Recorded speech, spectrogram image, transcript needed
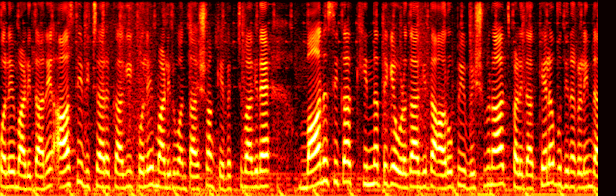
ಕೊಲೆ ಮಾಡಿದ್ದಾನೆ. ಆಸ್ತಿ ವಿಚಾರಕ್ಕಾಗಿ ಕೊಲೆ ಮಾಡಿರುವಂತಹ ಶಂಕೆ ವ್ಯಕ್ತವಾಗಿದೆ. ಮಾನಸಿಕ ಖಿನ್ನತೆಗೆ ಒಳಗಾಗಿದ್ದ ಆರೋಪಿ ವಿಶ್ವನಾಥ್ ಕಳೆದ ಕೆಲವು ದಿನಗಳಿಂದ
